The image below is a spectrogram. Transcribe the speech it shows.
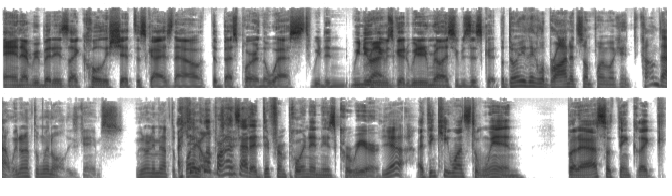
and everybody's like, "Holy shit, this guy is now the best player in the West." We didn't, we knew he was good. We didn't realize he was this good. But don't you think LeBron at some point like, hey, calm down. We don't have to win all these games. We don't even have to I play think all these LeBron's at a different point in his career. yeah, I think he wants to win, but I also think like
